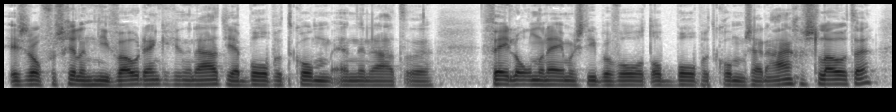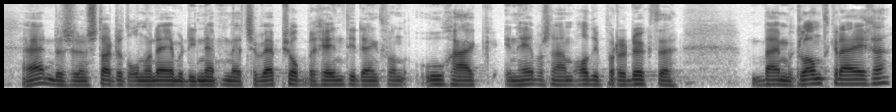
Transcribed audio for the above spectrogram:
is er op verschillend niveau, denk ik inderdaad. Je hebt bol.com en inderdaad uh, vele ondernemers die bijvoorbeeld op bol.com zijn aangesloten. Hè? Dus een startend ondernemer die net met zijn webshop begint, die denkt van hoe ga ik in hemelsnaam al die producten bij mijn klant krijgen.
